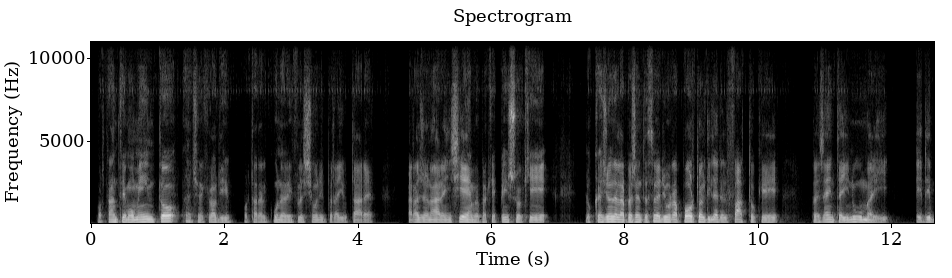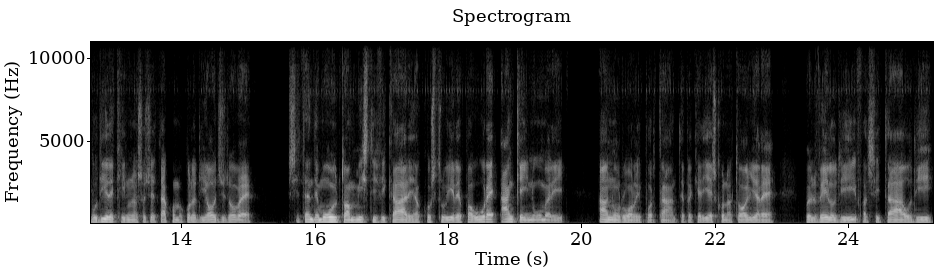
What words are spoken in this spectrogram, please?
importante momento. Cercherò di portare alcune riflessioni per aiutare a ragionare insieme, perché penso che l'occasione della presentazione di un rapporto, al di là del fatto che presenta i numeri, e devo dire che in una società come quella di oggi, dove si tende molto a mistificare, a costruire paure, anche i numeri hanno un ruolo importante, perché riescono a togliere quel velo di falsità o di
